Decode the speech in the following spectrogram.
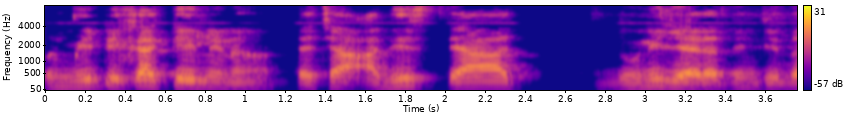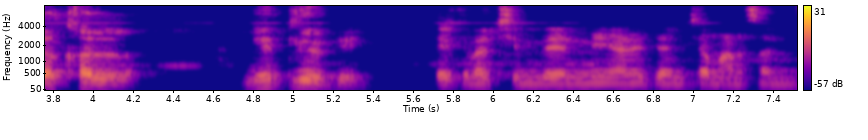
पण मी टीका केली ना त्याच्या आधीच त्या दोन्ही जाहिरातींची दखल घेतली होती एकनाथ शिंदेंनी आणि त्यांच्या माणसांनी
